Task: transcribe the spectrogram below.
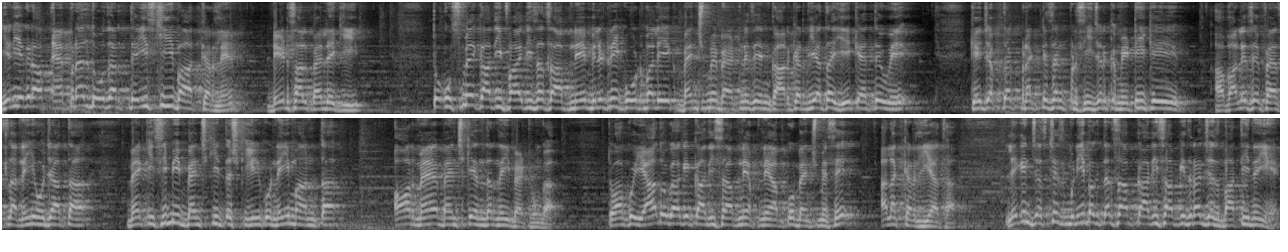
यानी अगर आप अप्रैल 2023 की बात कर लें, डेढ़ साल पहले की तो उसमें कादी फ़ायदिसा साहब ने मिलिट्री कोर्ट वाले एक बेंच में बैठने से इनकार कर दिया था। ये कहते हुए कि जब तक प्रैक्टिस एंड प्रोसीजर कमेटी के हवाले से फैसला नहीं हो जाता, मैं किसी भी बेंच की तश्कील को नहीं मानता और मैं बेंच के अंदर नहीं बैठूँगा। तो आपको याद होगा कि कादी साहब ने अपने आप को बेंच में से अलग कर लिया था। लेकिन जस्टिस मुनीब अख्तर साहब, कादी साहब की तरह जज्बाती नहीं है।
